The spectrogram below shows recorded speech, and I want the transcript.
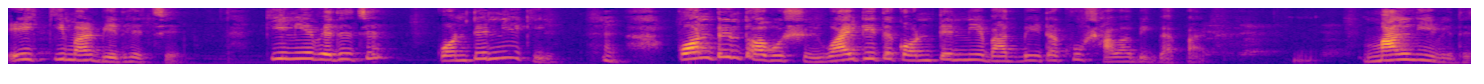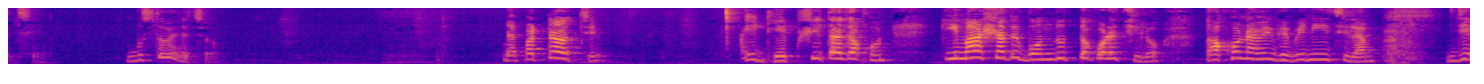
এই কিমার বেঁধেছে। কি নিয়ে বেঁধেছে? কন্টেন্ট নিয়ে কি? কন্টেন্ট তো অবশ্যই। ওয়াইটিতে কন্টেন্ট নিয়ে বাঁধবে, এটা খুব স্বাভাবিক ব্যাপার। মাল নিয়ে বেঁধেছে। বুঝতে পেরেছ? ব্যাপারটা হচ্ছে, এই ঢেপসিতা যখন কিমার সাথে বন্ধুত্ব করেছিল, তখন আমি ভেবে নিয়েছিলাম যে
